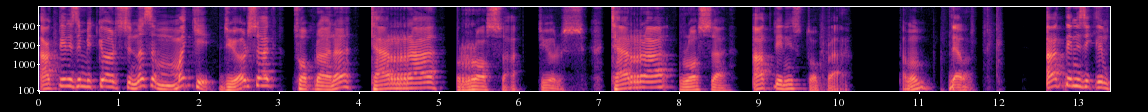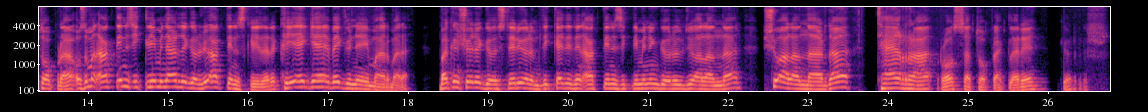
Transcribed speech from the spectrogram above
Akdeniz'in bitki örtüsü nasıl maki diyorsak toprağına terra rossa diyoruz. Terra rossa. Akdeniz toprağı. Tamam Devam. Akdeniz iklim toprağı. O zaman Akdeniz iklimi nerede görülüyor? Akdeniz kıyıları. Kıyı Ege ve Güney Marmara. Bakın şöyle gösteriyorum. Dikkat edin Akdeniz ikliminin görüldüğü alanlar. Şu alanlarda Terra Rossa toprakları görülür.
